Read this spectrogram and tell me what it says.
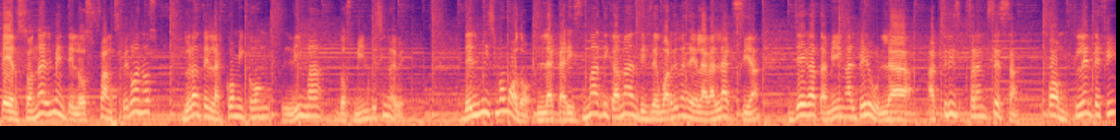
personalmente los fans peruanos durante la Comic Con Lima 2019. Del mismo modo, la carismática Mantis de Guardianes de la Galaxia llega también al Perú. La actriz francesa Pom Clentefi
